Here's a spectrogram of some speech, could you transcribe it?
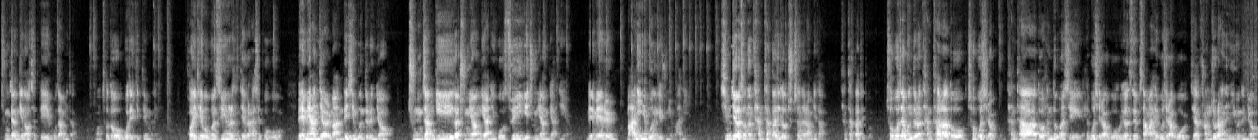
중장기는 어차피 못 합니다. 어, 저도 못 했기 때문에. 거의 대부분 스윙을 선택을 하실 거고, 매매한 지 얼마 안 되신 분들은요, 중장기가 중요한 게 아니고 수익이 중요한 게 아니에요. 매매를 많이 해보는 게 중요해요, 많이. 심지어 저는 단타까지도 추천을 합니다. 단타까지도. 초보자분들은 단타라도 쳐보시라고. 단타도 한두 번씩 해보시라고, 연습 삼아 해보시라고 제가 강조를 하는 이유는요,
